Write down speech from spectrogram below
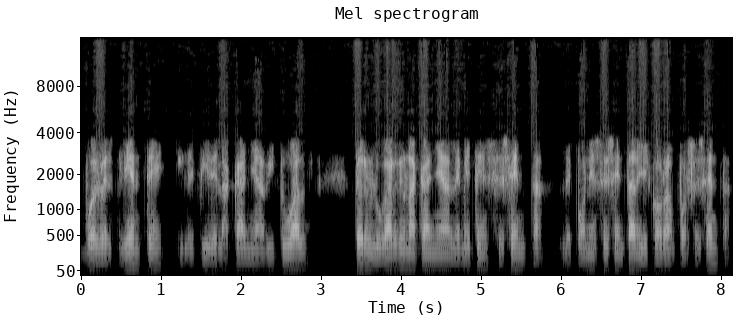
vuelve el cliente y le pide la caña habitual, pero en lugar de una caña le meten 60, le ponen 60 y le cobran por 60.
